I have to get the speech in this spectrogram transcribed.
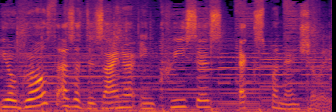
your growth as a designer increases exponentially.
